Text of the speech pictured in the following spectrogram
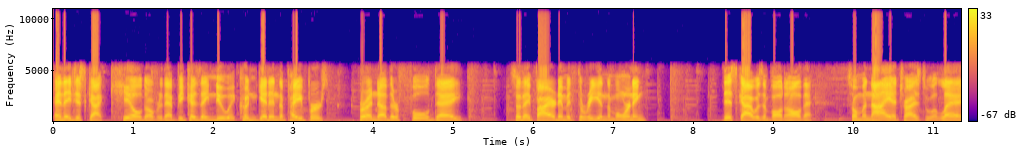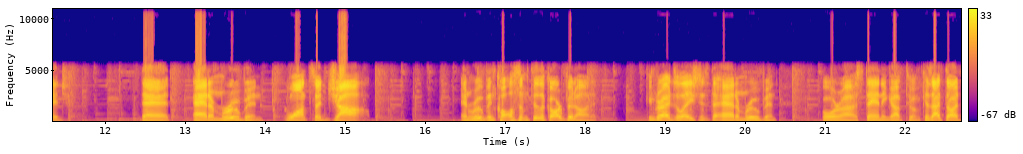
and they just got killed over that because they knew it couldn't get in the papers for another full day. So they fired him at 3 in the morning. This guy was involved in all that. So Minaya tries to allege that Adam Rubin wants a job. And Rubin calls him to the carpet on it. Congratulations to Adam Rubin for uh, standing up to him. Because I thought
